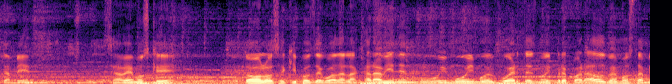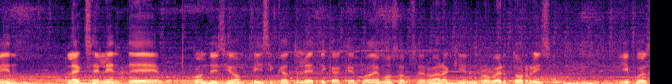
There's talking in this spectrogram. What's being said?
También sabemos que todos los equipos de Guadalajara vienen muy, muy, muy fuertes, muy preparados. Vemos también la excelente condición física, atlética que podemos observar aquí en Roberto Rizzo. Y pues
